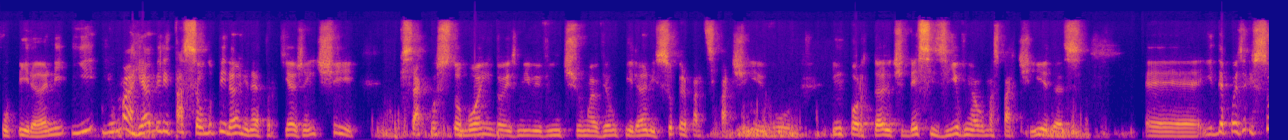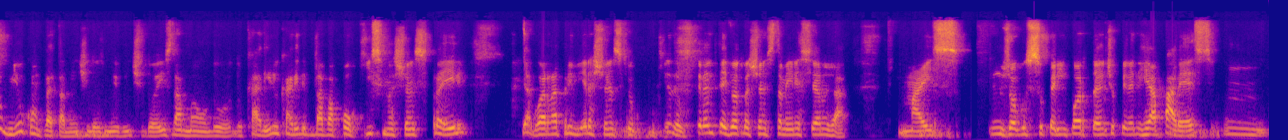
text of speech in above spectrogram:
o Pirani e, e, uma reabilitação do Pirani, né? Porque a gente se acostumou em 2021 a ver um Pirani super participativo, importante, decisivo em algumas partidas. É, e depois ele sumiu completamente em 2022 na mão do, do Carilho. O Carilho dava pouquíssimas chances para ele. E agora, na primeira chance que o, o Pirani teve outras chances também nesse ano já. Mas um jogo super importante, o Pirani reaparece com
